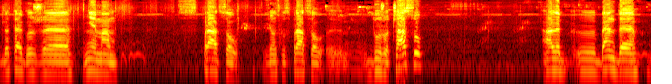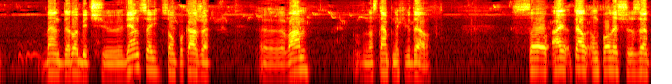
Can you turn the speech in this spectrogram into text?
dlatego, że nie mam z pracą w związku z pracą dużo czasu ale będę będę robić więcej, są pokażę Wam. So I tell on Polish that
